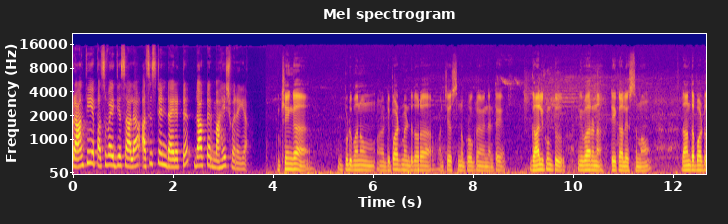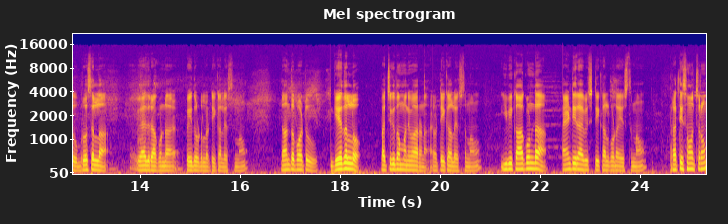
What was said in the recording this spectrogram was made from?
ప్రాంతీయ పశువైద్యశాల అసిస్టెంట్ డైరెక్టర్ డాక్టర్ మహేశ్వరయ్య. ముఖ్యంగా ఇప్పుడు మనం డిపార్ట్మెంట్ ద్వారా చేస్తున్న ప్రోగ్రాం ఏంటంటే గాలికుంటు నివారణ టీకాలు ఇస్తున్నాం దాంతోపాటు బ్రోసెల్లా వ్యాధి రాకుండా పేదోడల టీకాలు ఇస్తున్నాం దాంతోపాటు గేదెల్లో పచ్చికదొమ్మ నివారణ టీకాలు వేస్తున్నాము. ఇవి కాకుండా యాంటీ రాబిస్ టీకాలు కూడా వేస్తున్నాము. ప్రతి సంవత్సరం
